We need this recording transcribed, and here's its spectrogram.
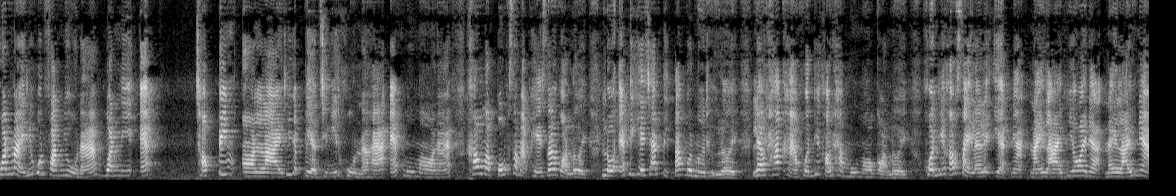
คนใหม่ที่คุณฟังอยู่นะ วันนี้แอปช้อปปิ้งออนไลน์ที่จะเปลี่ยนชีวิตคุณนะคะ แอปมูมอนะ เข้ามาปุ๊บสมัครเพเซอร์ก่อนเลย โหลดแอปพลิเคชันติดตั้งบนมือถือเลย แล้วทักหาคนที่เขาทำมูมอก่อนเลย คนที่เขาใส่รายละเอียดเนี่ยในไลน์พี่อ้อยเนี่ยในไลฟ์เนี่ย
